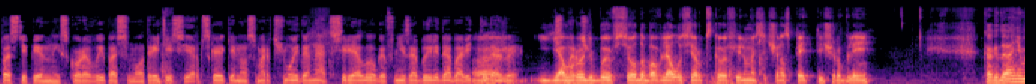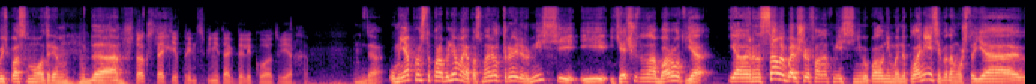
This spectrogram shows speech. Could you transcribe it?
Постепенно и скоро вы посмотрите сербское кино «Смарч». Мой донат сериалогов не забыли добавить туда А, же. Я Смерч. вроде бы все добавлял у сербского фильма, сейчас 5000 рублей. Когда-нибудь посмотрим. Да. Что, кстати, в принципе, не так далеко от верха. Да. У меня просто проблема, я посмотрел трейлер миссии, и я что-то наоборот, я, я, наверное, самый большой фанат миссии невыполнимой на планете, потому что я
